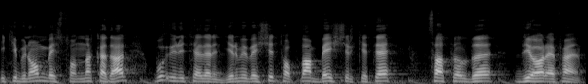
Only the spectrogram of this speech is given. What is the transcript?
2015 sonuna kadar bu ünitelerin 25'i toplam 5 şirkete satıldı diyor efendim.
